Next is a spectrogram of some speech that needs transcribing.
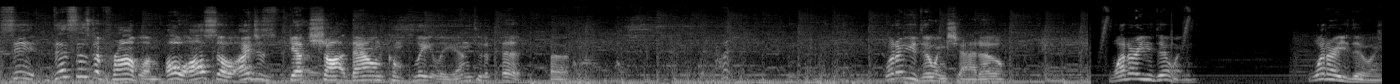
See, this is the problem. Oh, also, I just get shot down completely into the pit. Uh, what are you doing, Shadow? What are you doing? What are you doing?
